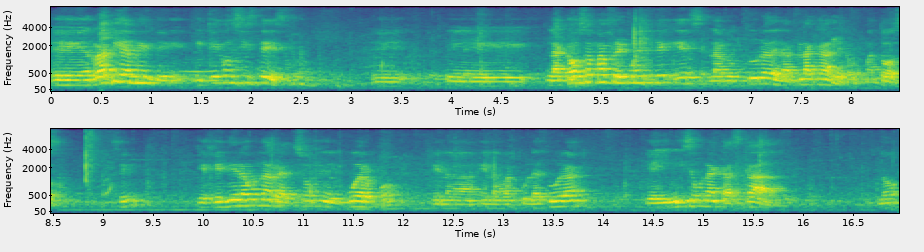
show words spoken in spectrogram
Eh, rápidamente, ¿en qué consiste esto? Eh, eh, la causa más frecuente es la ruptura de la placa ateromatosa, ¿sí? que genera una reacción en el cuerpo, en la, en la vasculatura, que inicia una cascada, ¿no?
